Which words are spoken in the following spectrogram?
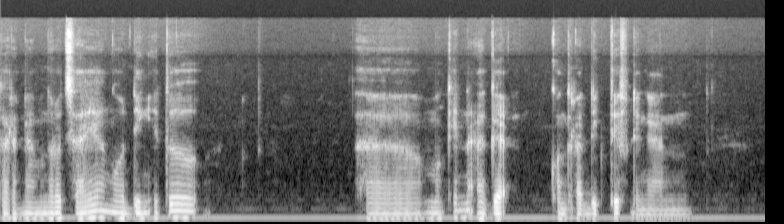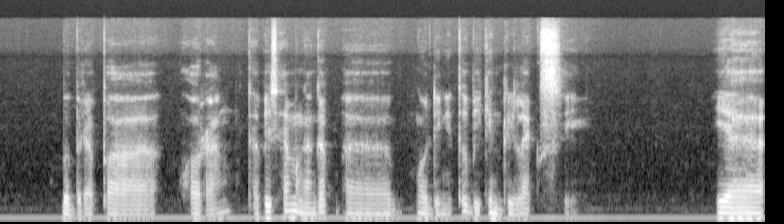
karena menurut saya ngoding itu eee, mungkin agak kontradiktif dengan beberapa orang, tapi saya menganggap, eee, ngoding itu bikin rileks sih. Ya,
